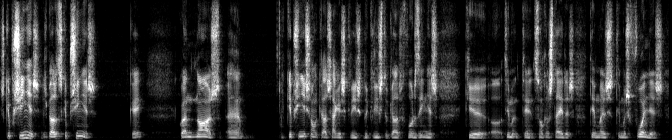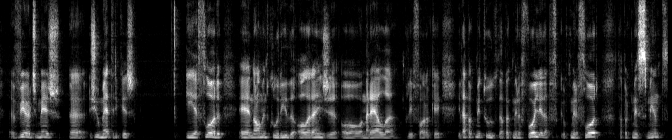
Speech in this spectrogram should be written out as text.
As capuchinhas, as belas das capuchinhas. Okay? Quando nós. Uh, capuchinhas são aquelas chagas de Cristo, aquelas florzinhas que oh, tem, tem, são rasteiras, tem umas, tem umas folhas verdes, mesmo uh, geométricas e a flor é normalmente colorida ou laranja ou amarela, por aí fora, ok? E dá para comer tudo. Dá para comer a folha, dá para comer a flor, dá para comer a semente,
